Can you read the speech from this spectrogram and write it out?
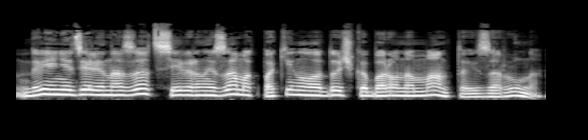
Две недели назад Северный замок покинула дочка барона Манта из Аруна.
